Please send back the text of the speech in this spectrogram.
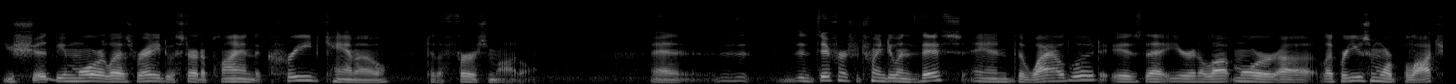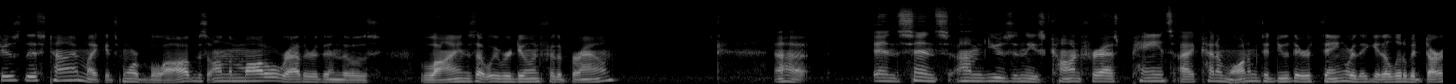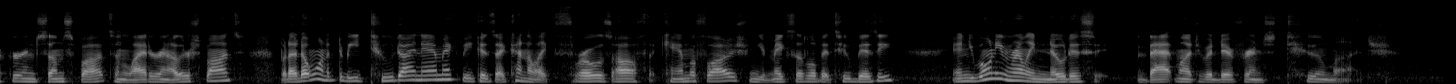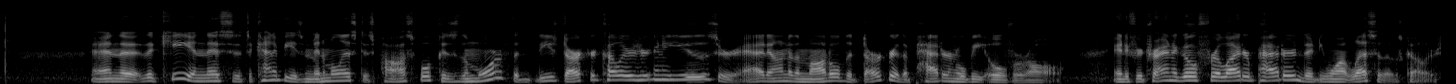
you should be more or less ready to start applying the Creed camo to the first model. And th the difference between doing this and the wildwood is that you're at a lot more, uh, like we're using more blotches this time, like it's more blobs on the model rather than those lines that we were doing for the brown. Uh, and since I'm using these contrast paints, I kind of want them to do their thing where they get a little bit darker in some spots and lighter in other spots. But I don't want it to be too dynamic because that kind of like throws off the camouflage and it makes it a little bit too busy. And you won't even really notice that much of a difference too much. And the, the key in this is to kind of be as minimalist as possible because the more of the, these darker colors you're going to use or add onto the model, the darker the pattern will be overall. And if you're trying to go for a lighter pattern, then you want less of those colors.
